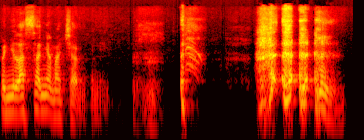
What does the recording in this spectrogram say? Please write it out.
Penjelasannya macam ini.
